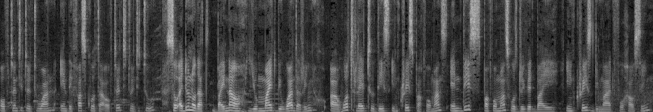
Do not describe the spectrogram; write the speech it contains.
of 2021 and the first quarter of 2022. So I do know that by now you might be wondering uh, what led to this increased performance, and this performance was driven by increased demand for housing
